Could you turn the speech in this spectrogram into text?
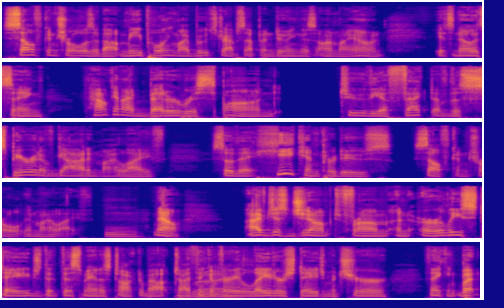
Self control is about me pulling my bootstraps up and doing this on my own. It's no, it's saying, how can I better respond to the effect of the Spirit of God in my life so that He can produce self control in my life? Mm. Now, I've just jumped from an early stage that this man has talked about to I think a very later stage, mature thinking. But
